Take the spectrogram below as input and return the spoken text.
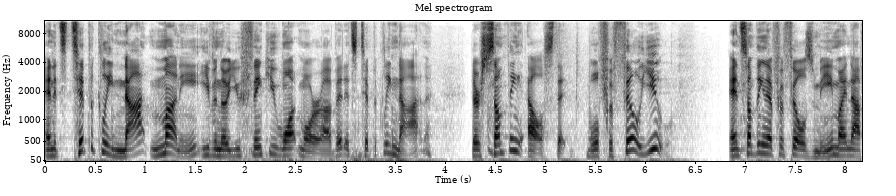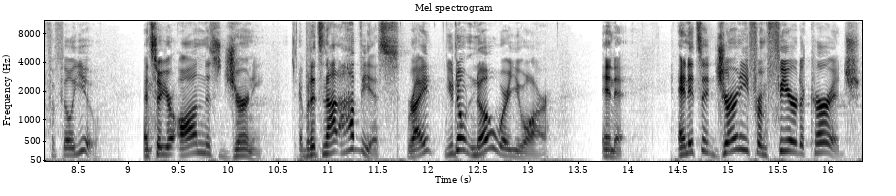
And it's typically not money, even though you think you want more of it. It's typically not. There's something else that will fulfill you. And something that fulfills me might not fulfill you. And so you're on this journey. But it's not obvious, right? You don't know where you are in it. And it's a journey from fear to courage.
